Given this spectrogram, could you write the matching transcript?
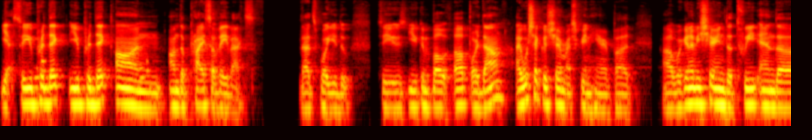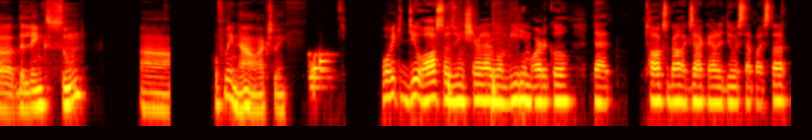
Yeah, so you predict you predict on on the price of AVAX. That's what you do. So you you can vote up or down. I wish I could share my screen here, but uh, we're gonna be sharing the tweet and the the link soon. Uh, hopefully now, actually. What we could do also is we can share that little Medium article that talks about exactly how to do it step by step.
